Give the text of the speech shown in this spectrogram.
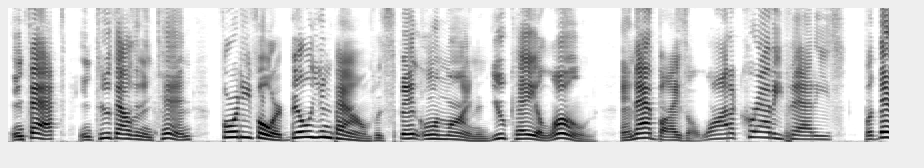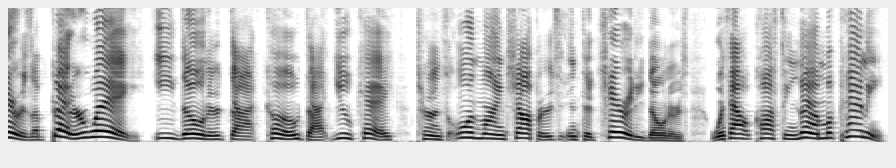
In fact, in 2010, 44 billion pounds was spent online in UK alone, and that buys a lot of Krabby Patties. But there is a better way! edonor.co.uk turns online shoppers into charity donors without costing them a penny.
